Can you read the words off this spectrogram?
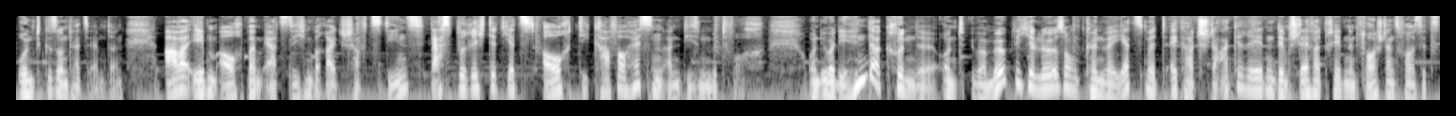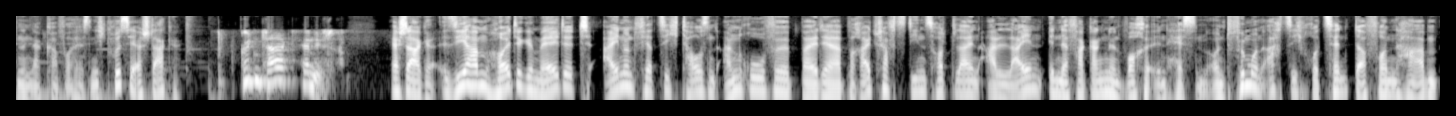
und Gesundheitsämtern, aber eben auch beim ärztlichen Bereitschaftsdienst. Das berichtet jetzt auch die KV Hessen an diesem Mittwoch. Und über die Hintergründe und über mögliche Lösungen können wir jetzt mit Eckhard Starke reden, dem stellvertretenden Vorstandsvorsitzenden der KV Hessen. Ich grüße Herr Starke. Guten Tag, Herr Nisser. Herr Starke, Sie haben heute gemeldet 41.000 Anrufe bei der Bereitschaftsdienst-Hotline allein in der vergangenen Woche in Hessen und 85 Prozent davon haben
